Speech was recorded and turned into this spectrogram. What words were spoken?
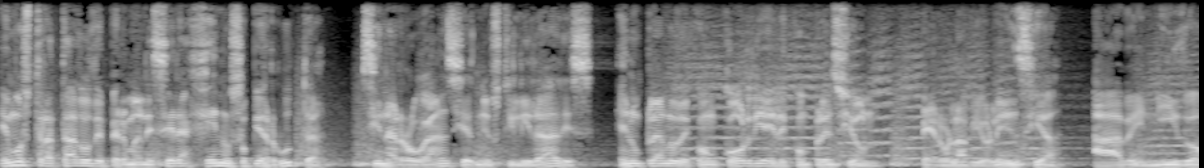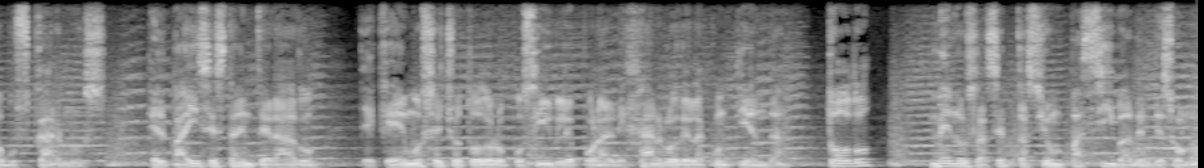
hemos tratado de permanecer ajenos a propia ruta, sin arrogancias ni hostilidades, en un plano de concordia y de comprensión, pero la violencia ha venido a buscarnos. El país está enterado de que hemos hecho todo lo posible por alejarlo de la contienda. Todo menos la aceptación pasiva del deshonor.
